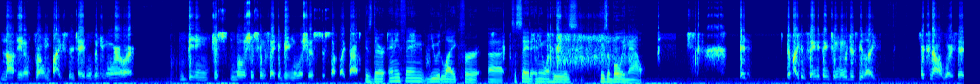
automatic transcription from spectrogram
not, you know, throwing bikes through tables anymore or being just malicious for the sake of being malicious, just stuff like that. Is there anything you would like for uh, to say to anyone who is who's a bully now? If I could say anything to him, it would just be like, it's not worth it.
